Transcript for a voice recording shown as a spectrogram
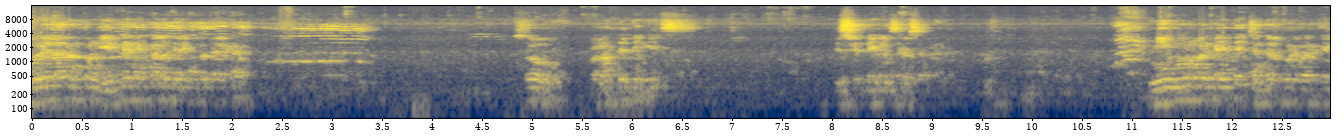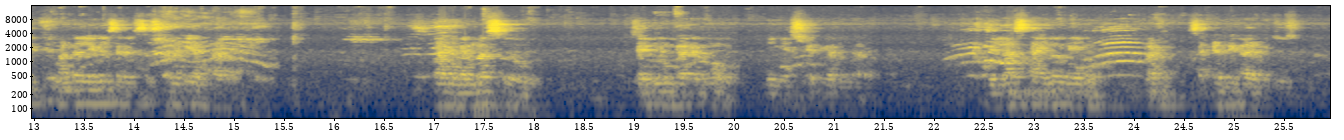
ఊరెళ్ళాలనుకోండి ఏ ట్రైన్ ఎక్కాలో తెలియకపోతే కదా? So one of the thing is district legal service మీ ఊరు వరకు అయితే చంద్రపూడి వరకు అయితే మండల్ లీగల్ సర్వీసెస్ కమిటీ అంటారు. దాని మెంబర్స్ చైర్మన్ గారేమో మీ మేజిస్ట్రేట్ గారు ఉంటారు. జిల్లా స్థాయిలో నేను సెక్రటరీ గారిని చూసుకున్నాను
